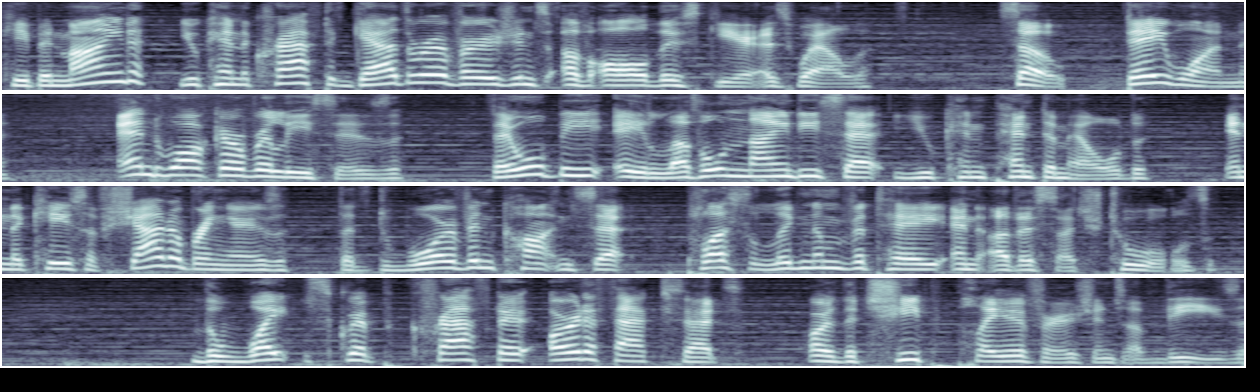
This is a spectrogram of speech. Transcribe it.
Keep in mind, you can craft gatherer versions of all this gear as well. So, day 1, Endwalker releases, there will be a level 90 set you can pentameld. In the case of Shadowbringers, the Dwarven Cotton set plus Lignum Vitae and other such tools. The White Script Crafter artifact sets are the cheap player versions of these,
